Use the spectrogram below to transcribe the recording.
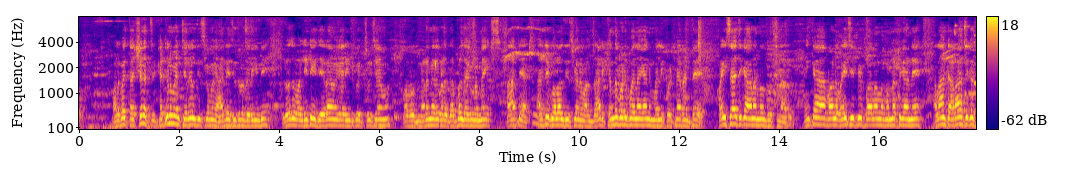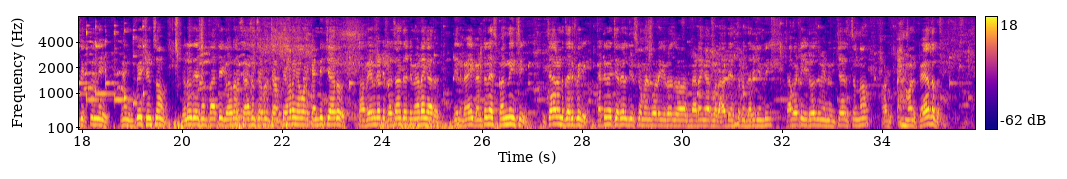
వాళ్ళపై తక్షణ కఠినమైన చర్యలు తీసుకోమని ఆదేశించడం జరిగింది. ఈరోజు వాళ్ళ ఇంటికి జయరామ గారి ఇంటికి వచ్చి చూసాము వాళ్ళ మెడ మీద కూడా దెబ్బలు తగిలి ఉన్నాయి. అరటి అరటి గొలాలు తీసుకొని వాళ్ళ దాడి కింద పడిపోయినా కానీ మళ్ళీ కొట్టినారంటే పైశాచిక ఆనందం చూస్తున్నారు. ఇంకా వాళ్ళు వైసీపీ పాలనలో ఉన్నట్టుగానే అలాంటి అరాచక శక్తుల్ని మేము ఉపేక్షించాం. తెలుగుదేశం పార్టీ గౌరవ శాసనసభ్యులు చాలా తీవ్రంగా కూడా ఖండించారు. మా వేమిరెడ్డి ప్రశాంత్ రెడ్డి మేడం గారు దీనిపై వెంటనే స్పందించి విచారణ జరిపి కఠిన చర్యలు తీసుకోమని కూడా ఈరోజు మేడం గారు కూడా ఆదేశించడం జరిగింది. కాబట్టి ఈరోజు మేము విచారిస్తున్నాం. వాళ్ళు వాళ్ళు పేదలు.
